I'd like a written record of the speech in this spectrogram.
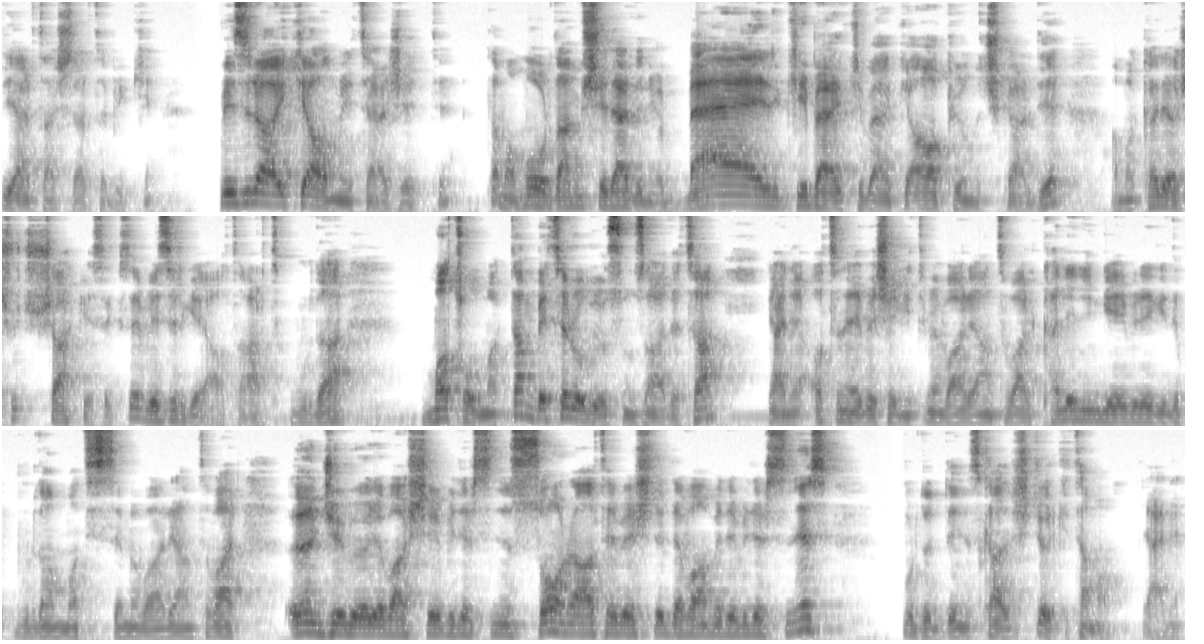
diğer taşlar tabii ki. Vezir A2 almayı tercih etti. Tamam oradan bir şeyler deniyor. Belki belki belki A piyonu çıkar diye. Ama kale H3 şah G8'e vezir G6 artık burada mat olmaktan beter oluyorsunuz adeta. Yani atın E5'e gitme varyantı var. Kalenin G1'e gidip buradan mat isteme varyantı var. Önce böyle başlayabilirsiniz. Sonra at E5 ile devam edebilirsiniz. Burada Deniz kardeş diyor ki tamam yani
